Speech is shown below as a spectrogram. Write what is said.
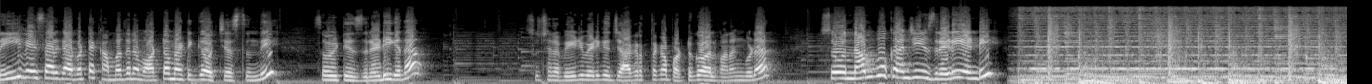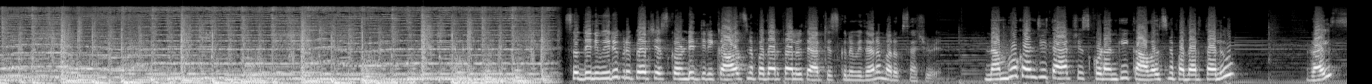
నెయ్యి వేశారు కాబట్టి కమ్మదనం ఆటోమేటిక్గా వచ్చేస్తుంది. సో ఇట్ ఈస్ రెడీ కదా? సో చాలా వేడి వేడిగా జాగ్రత్తగా పట్టుకోవాలి మనం కూడా. So Nombu kanji is ready అండి. సో దీన్ని మీరు ప్రిపేర్ చేసుకోండి. దీనికి కావాల్సిన పదార్థాలు తయారు చేసుకునే విధానం మరొకసారి చూడండి. నంబు కంజీ తయారు చేసుకోవడానికి కావాల్సిన పదార్థాలు రైస్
